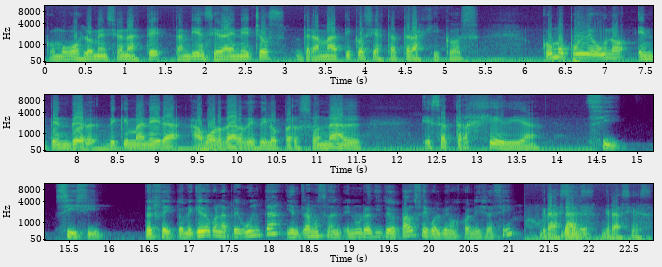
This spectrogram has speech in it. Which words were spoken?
como vos lo mencionaste, también se da en hechos dramáticos y hasta trágicos. ¿Cómo puede uno entender de qué manera abordar desde lo personal esa tragedia? Sí, sí, sí. Perfecto, me quedo con la pregunta y entramos en un ratito de pausa y volvemos con ella, ¿sí? Gracias, gracias.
